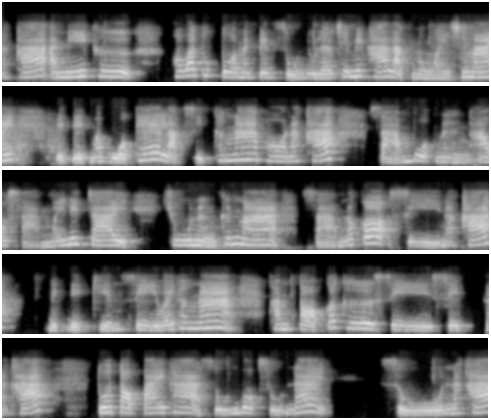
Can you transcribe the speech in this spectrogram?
นะคะ อันนี้คือเพราะว่าทุกตัวมันเป็นศูนย์อยู่แล้วใช่ไหมคะ หลักหน่วยใช่ไหม เด็กๆมาบวกแค่หลักสิบข้างหน้าพอนะคะสามบวกหนึ่งเอาสามไว้ในใจ ชูหนึ่งขึ้นมาสามแล้วก็สี่นะคะ เด็กๆเขียน 4 ไว้ข้างหน้าคำตอบก็คือ 40 นะคะ ตัวต่อไปค่ะ0บวก0ได้0นะคะ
